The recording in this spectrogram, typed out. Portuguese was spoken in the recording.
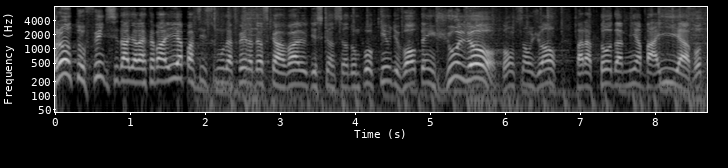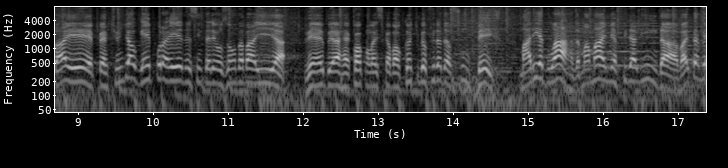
Pronto, fim de Cidade Alerta Bahia. A partir de segunda-feira, Deus Carvalho descansando um pouquinho, de volta em julho. Bom São João para toda a minha Bahia. Vou estar aí, é pertinho de alguém por aí, nesse interiorzão da Bahia. Vem aí o BR Record com Laís Cavalcante. Meu filho Adelson, um beijo. Maria Eduarda, mamãe, minha filha linda. Vai também.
